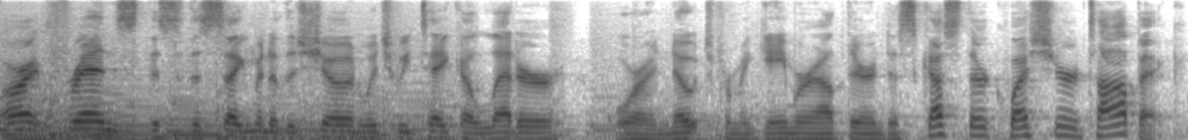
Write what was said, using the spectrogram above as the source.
All right, friends, this is the segment of the show in which we take a letter or a note from a gamer out there and discuss their question or topic.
